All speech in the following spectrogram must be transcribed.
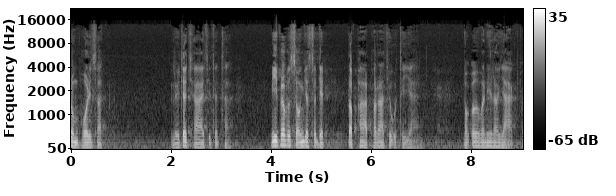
รมโพธิสัตว์ หรือเจ้าชายสิทธัตถะมีพระประสงค์จะเสด็จประพาสพระราชอุทยาน บอกเออวันนี้เราอยากไป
